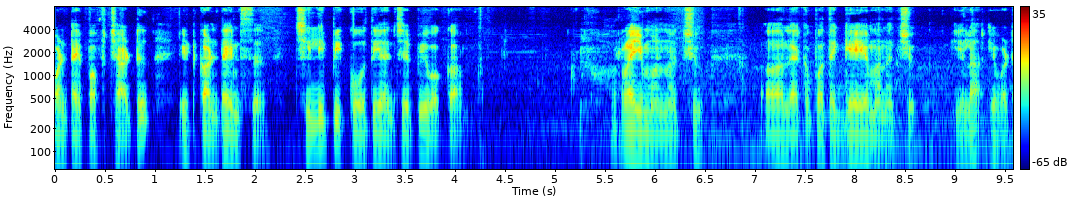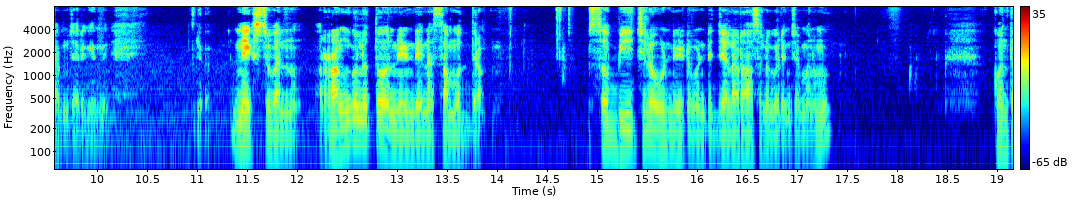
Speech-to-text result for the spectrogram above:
one type of chart it contains చిలిపి కోతి అని చెప్పి ఒక రైమ్ అనొచ్చు లేకపోతే గేయం అనొచ్చు. ఇలా ఇవ్వటం జరిగింది. నెక్స్ట్ వన్ రంగులతో నిండిన సముద్రం. సో బీచ్లో ఉండేటువంటి జలరాశుల గురించి మనము కొంత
